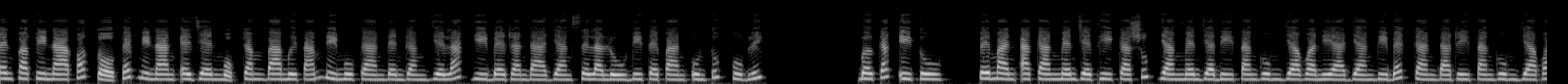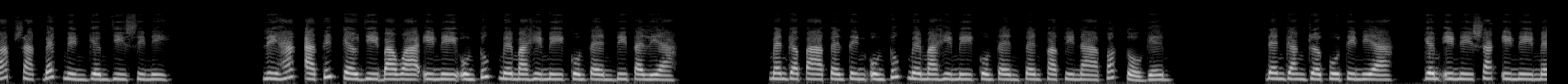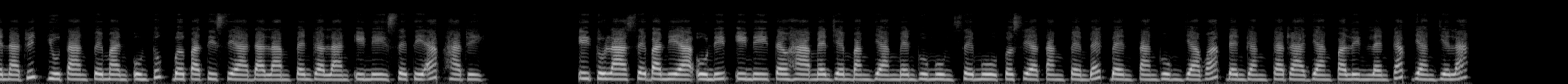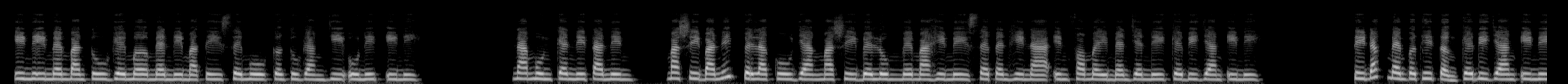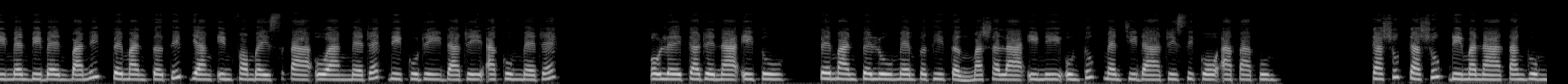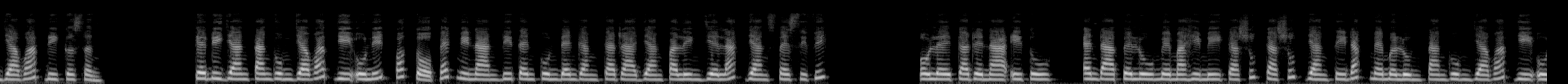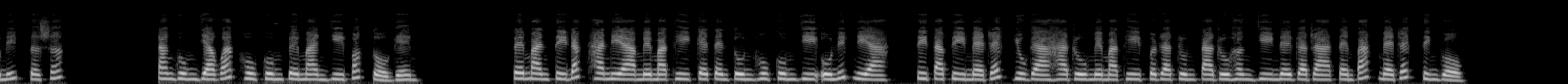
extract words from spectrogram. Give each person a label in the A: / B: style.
A: Tenfafina Porto Pekminan Egen 138 Dimukan Dengang Jelat Di Beranda Yang Selalu Di Tepan Untuk Public Berkat itu, Peman akan menjadi Kasuk yang menjadi tanggung Jawania yang Kang dari tanggung jawab Sak Batman Game di sini. Lihat artikel di Bawa ini untuk memahami konten Italia. Mengapa penting untuk memahami konten Penfafina Porto Game? Dengang Reputinia, game ini saat ini menarik jutaan pemain untuk berpartisia dalam penggalan ini setiap hari. Itulah Sebania unit ini Telha Menjem Bangjang mengumum semu persiatan pembet ben tanggung jawab dengan cara yang paling lengkap yang jelas. Ini membantu gamer Menimati semu kentugang di unit ini. Namun kenitanin, masih banyak pelaku yang masih belum memahimi sepenhina informasi Menjeni kebijakan ini. Tidak memberti tận kebijan ini menbiben banit teman tertip yang informasta uang merek di kuri dari akun merek. ole karena itu, teman perlu memberti tận masalah ini untuk mencida risiko apapun. Kasut-kasut di mana tanggung jawab di kesen. Kebijakan tanggung jawab di unit porto pekminan di tenkun dengan cara yang paling jelas yang spesifik. ole karena itu, Enda pelu memahimi kasut-kasut yang tidak Memelung Tangung jawab di unit tersebut. Tangung jawab hukum peman di porto game. Peman tidak Hania Memathi ketentun hukum di unitnya, Titapi Meret juga haru memati peraturan taruhan di negara Tempak Meret Tingo.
